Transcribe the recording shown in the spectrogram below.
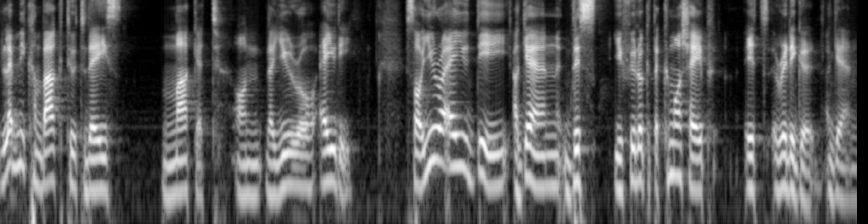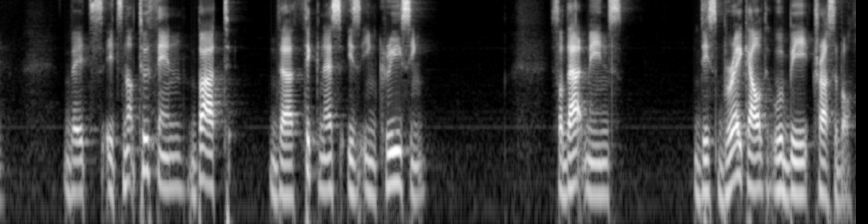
let me come back to today's market on the Euro AUD. So Euro AUD again, this if you look at the Kumo shape, it's really good again. It's, it's not too thin, but the thickness is increasing. So that means this breakout will be trustable.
